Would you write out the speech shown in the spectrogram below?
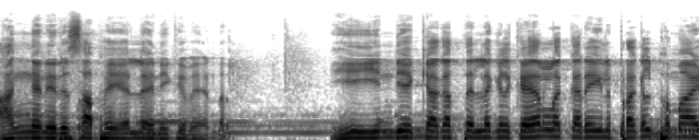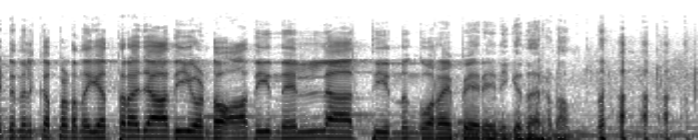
അങ്ങനെ ഒരു സഭയല്ല എനിക്ക് വേണ്ടത്. ഈ ഇന്ത്യക്കകത്ത് അല്ലെങ്കിൽ കേരളക്കരയിൽ പ്രഗത്ഭമായിട്ട് നിൽക്കപ്പെടുന്ന എത്ര ജാതിയുണ്ടോ അതിൽ നിന്ന് എല്ലാത്തിൽ നിന്നും കുറേ പേരെ എനിക്ക് തരണം.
